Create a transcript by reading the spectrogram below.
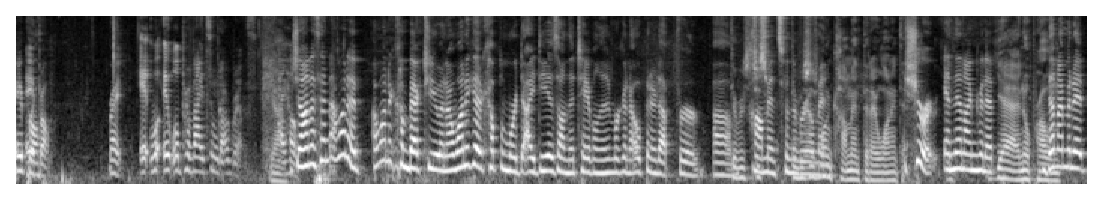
April. April, Right. it will it will provide some guardrails. Yeah. I hope. Jonathan, I want to I want to come back to you, and I want to get a couple more ideas on the table, and then we're going to open it up for um, comments just, from the room. there was room. just one comment that I wanted to. sure, and then I'm going to Yeah, no problem. Then I'm going to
